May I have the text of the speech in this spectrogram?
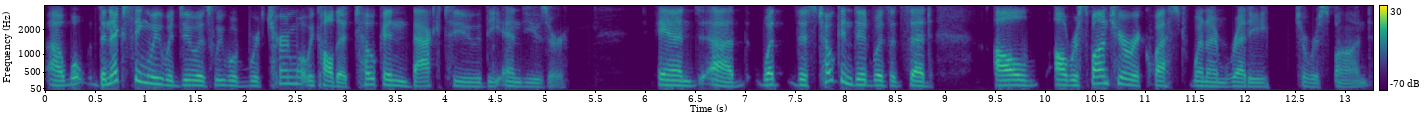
uh, what, the next thing we would do is we would return what we called a token back to the end user. And uh, what this token did was it said, I'll, I'll respond to your request when I'm ready to respond.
